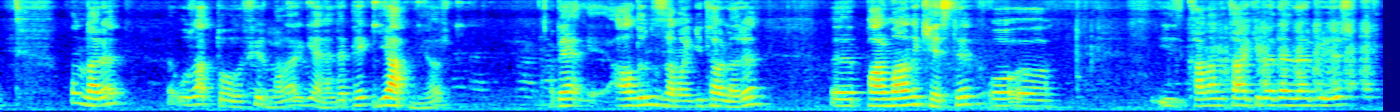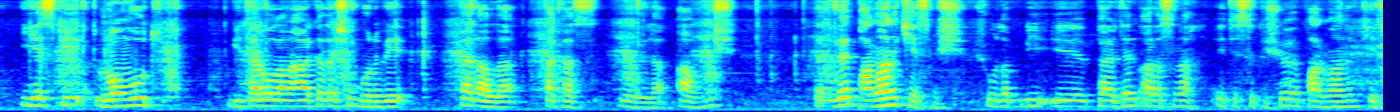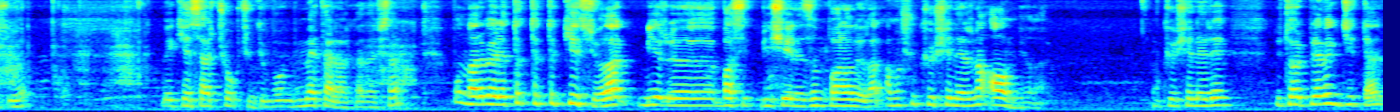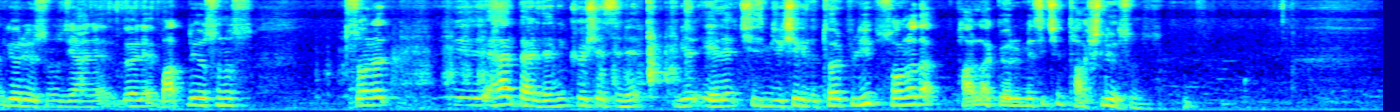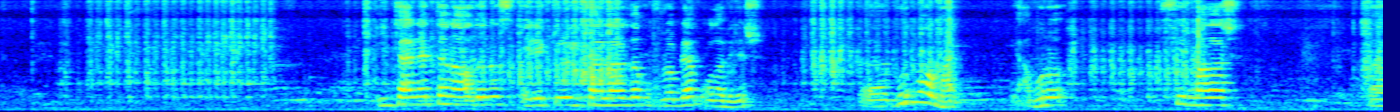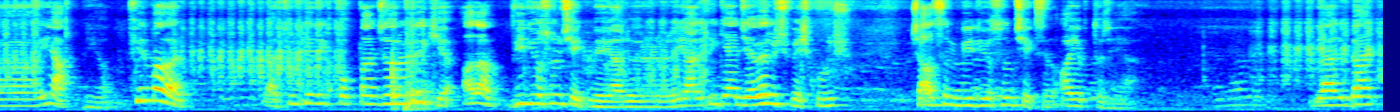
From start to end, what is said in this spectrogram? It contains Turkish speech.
Bunları uzak doğulu firmalar genelde pek yapmıyor. Ve aldığınız zaman gitarları e, parmağını kesti. O e, kanalı takip edenler bilir. ESP Ron Wood gitarı olan arkadaşım bunu bir pedalla takas yoluyla almış E, ve parmağını kesmiş. Şurada bir e, perdenin arasına eti sıkışıyor ve parmağını kesiyor. Ve keser çok çünkü bu metal arkadaşlar. Bunları böyle tık tık tık kesiyorlar. Bir e, basit bir şeyle zımparalıyorlar ama şu köşelerini almıyorlar. Bu köşeleri törpülemek cidden görüyorsunuz yani böyle batlıyorsunuz. Sonra e, her perdenin köşesini bir ele çizmeyecek şekilde törpüleyip sonra da parlak görünmesi için taşlıyorsunuz. İnternetten aldığınız elektro gitarlarda bu problem olabilir. Ee, bu normal. Ya bunu firmalar e, yapmıyor. Firmalar ya Türkiye'deki toptancılar öyle ki adam videosunu çekmiyor yani ürününü. Yani bir gence ver 3-5 kuruş çalsın videosunu çeksin. Ayıptır ya. Yani ben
